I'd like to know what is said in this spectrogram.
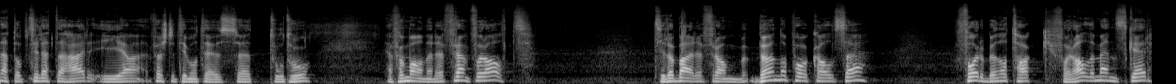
nettopp til dette her i eh, 1. Timoteus 2,2. Jeg formaner det fremfor alt til å bære fram bønn og påkallelse, forbønn og takk for alle mennesker,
